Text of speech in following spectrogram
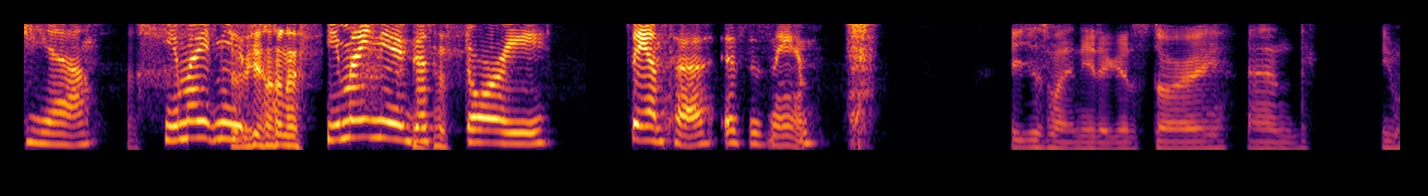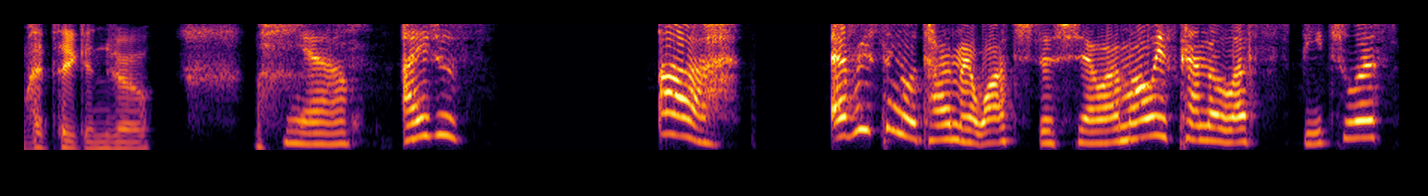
Yeah. He might need to be honest, he might need a good story. Santa is his name. He just might need a good story, and he might take in Joe. Yeah. I just ah every single time I watch this show, I'm always kind of left speechless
